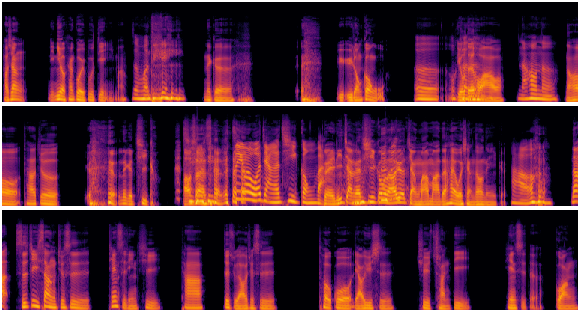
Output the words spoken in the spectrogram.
好像你你有看过一部电影吗？什么电影？那个与与龙共舞，呃，我刘德华哦，然后呢？然后他就有 那个气功。好，算了算了，是因为我讲了气功吧？，对你讲了气功，然后又讲麻麻的，害我想到那一个。好，哦那实际上就是天使灵气，它最主要就是透过疗愈师去传递天使的光、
